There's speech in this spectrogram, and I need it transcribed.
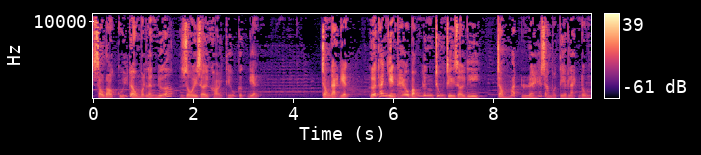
sau đó cúi đầu một lần nữa, rồi rời khỏi thiếu cực điện. Trong đại điện, hứa thanh nhìn theo bóng lưng Trung trì rời đi, trong mắt lóe ra một tia lạnh đùng.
